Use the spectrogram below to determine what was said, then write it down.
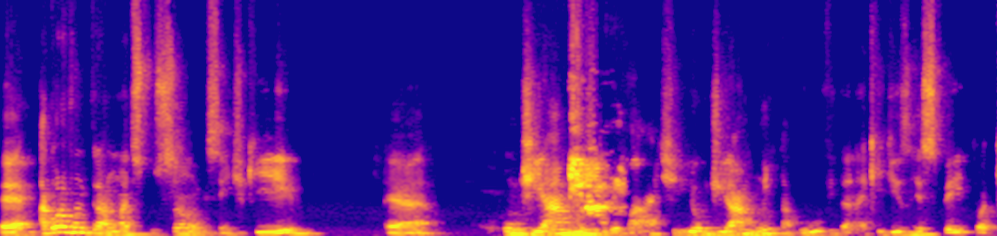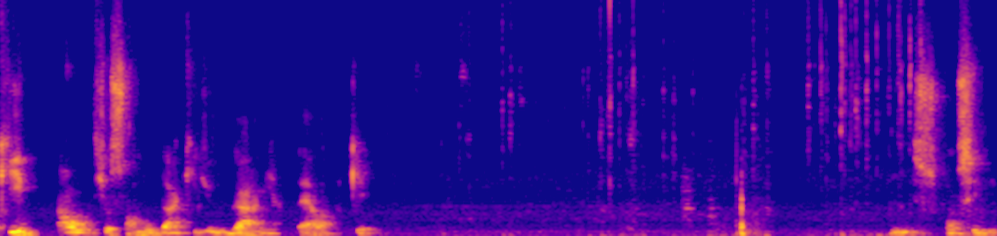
É, agora vamos entrar numa discussão, Vicente, que é, onde há muito debate e onde há muita dúvida, né, que diz respeito aqui ao. Deixa eu só mudar aqui de lugar a minha tela, porque. Isso, consegui.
